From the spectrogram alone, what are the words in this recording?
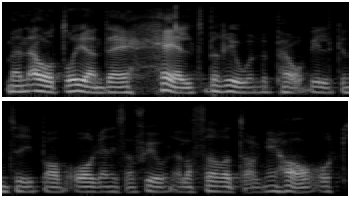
Men återigen, det är helt beroende på vilken typ av organisation eller företag ni har och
